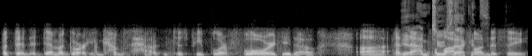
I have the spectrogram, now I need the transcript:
But then the Demogorgon comes out and just people are floored, you know, uh, and yeah, that's a lot seconds. of fun to see.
